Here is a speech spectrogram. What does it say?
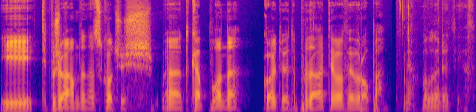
и ти пожелавам да надскочиш а, така плана, който е да продавате в Европа. да. Благодаря ти аз.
